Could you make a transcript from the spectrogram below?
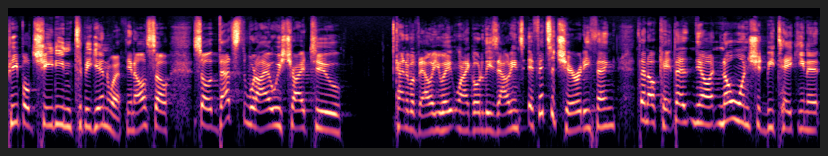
people cheating to begin with, you know. So so that's what I always try to kind of evaluate when I go to these outings. If it's a charity thing, then okay, that you know, no one should be taking it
